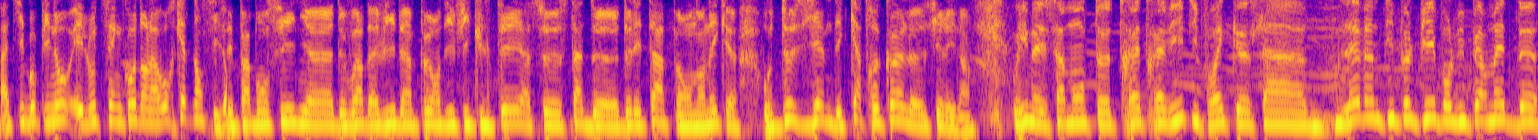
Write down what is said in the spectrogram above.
à Thibaut Pinot et Lutsenko dans la Hourquette dans 6 ans. C'est pas bon signe euh, de voir David un peu en difficulté à ce stade de, de l'étape. On en est qu'au deuxième des quatre cols, Cyril. Oui, mais ça monte très très vite. Il faudrait que ça lève un petit peu le pied pour lui permettre de,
